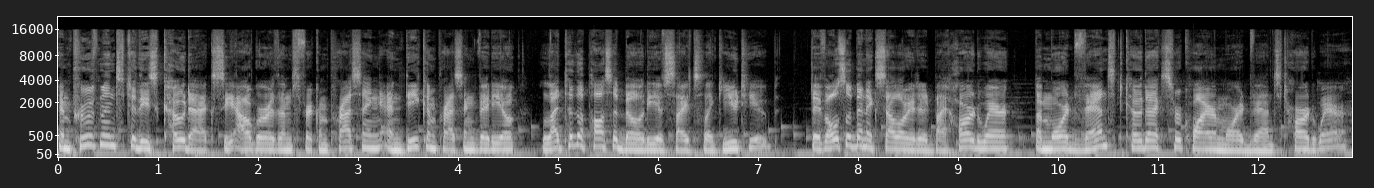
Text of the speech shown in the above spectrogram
Improvements to these codecs, the algorithms for compressing and decompressing video, led to the possibility of sites like YouTube. They've also been accelerated by hardware, but more advanced codecs require more advanced hardware.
